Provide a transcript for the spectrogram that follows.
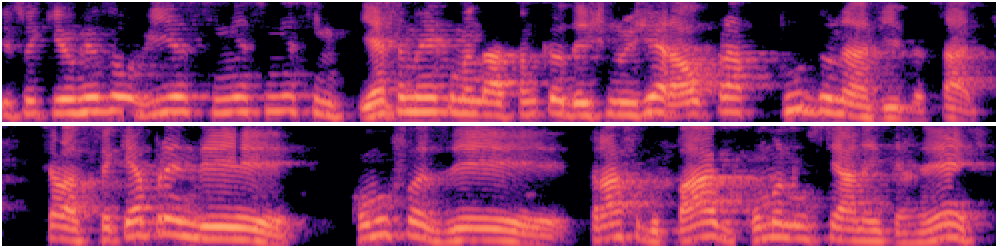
isso aqui eu resolvi assim, assim, assim. E essa é uma recomendação que eu deixo no geral para tudo na vida, sabe? Sei lá, se você quer aprender como fazer tráfego pago, como anunciar na internet,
